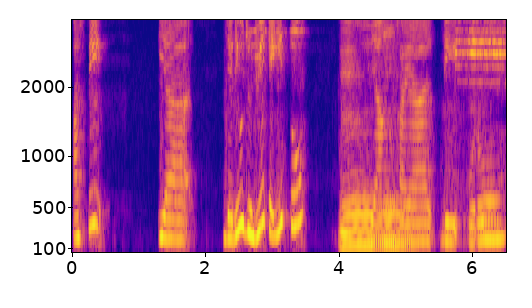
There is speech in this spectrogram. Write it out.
pasti ya jadi ujung-ujungnya kayak gitu Mm. yang kayak dikurung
